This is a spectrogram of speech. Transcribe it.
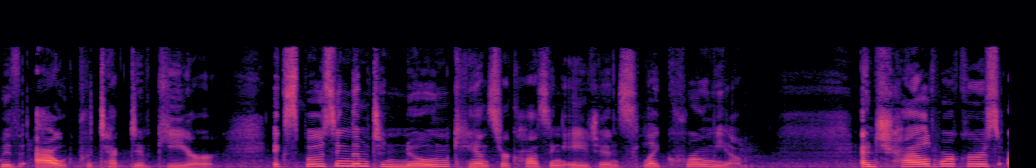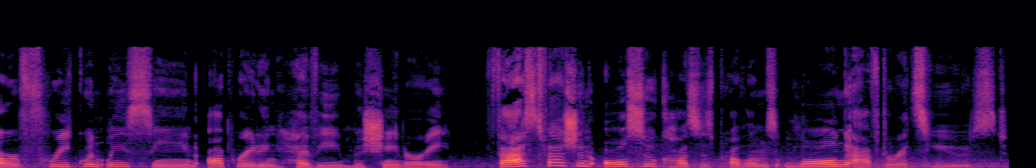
without protective gear, exposing them to known cancer causing agents like chromium. And child workers are frequently seen operating heavy machinery. Fast fashion also causes problems long after it's used.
